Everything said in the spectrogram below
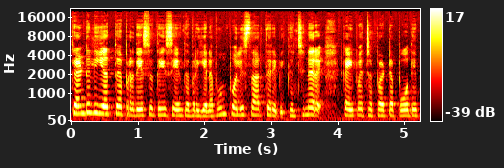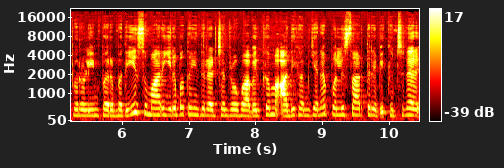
கெண்டலியத்த பிரதேசத்தை சேர்ந்தவர் எனவும் போலீசார் தெரிவிக்கின்றனர். கைப்பற்றப்பட்ட போதைப் பொருளின் பெறுமதி சுமார் இருபத்தைந்து லட்சம் ரூபாவிற்கும் அதிகம் என போலீசார் தெரிவிக்கின்றனர்.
